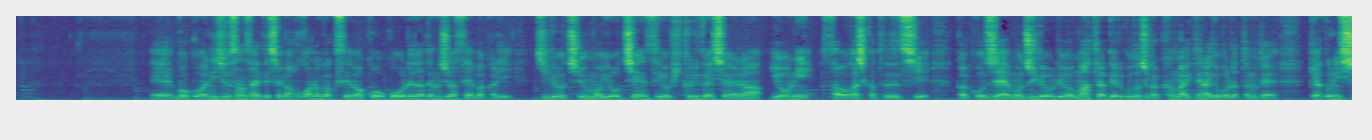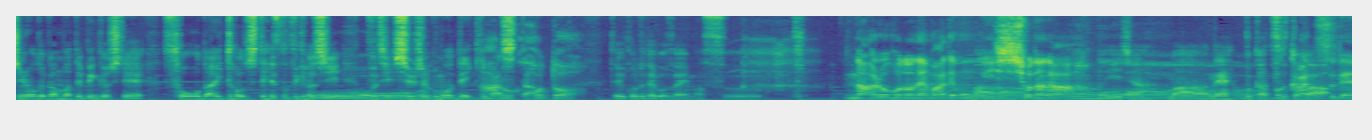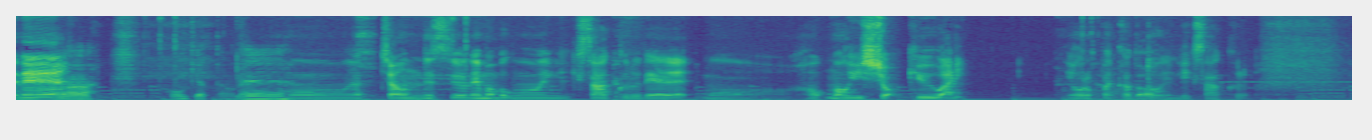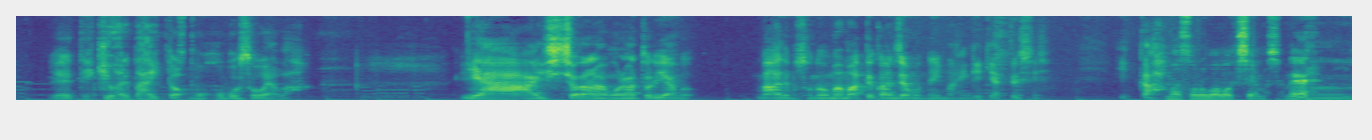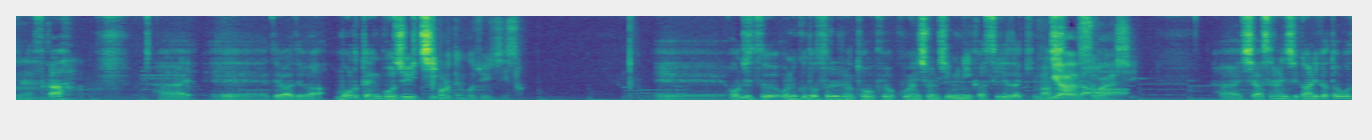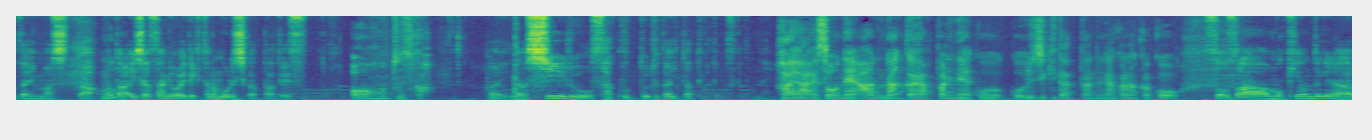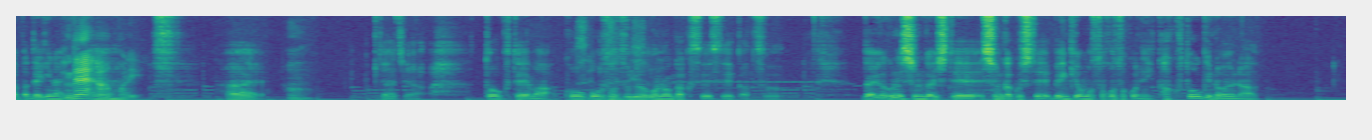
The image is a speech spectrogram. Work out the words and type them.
えー僕は23歳でしたが他の学生は高校出たての18歳ばかり。授業中も幼稚園生をひっくり返したようなように騒がしかったですし学校時代も授業料を巻き上げることしか考えてないところだったので逆に死ぬほど頑張って勉強して壮大として卒業し無事就職もできましなたるほど。ということでございます。なるほどね。まあでもまあ一緒だな、うんもういいじゃん。まあね部活とか。部活でね。あ本気やったのね。もうやっちゃうんですよね。まあ僕も演劇サークルでもうはもう一緒。9割。ヨーロッパ企画と演劇サークル。0.9割バイト。もうほぼそうやわ。いやー一緒だな。モラトリアム。まあでもそのままっていう感じだもんね。今演劇やってるし。いっか。まあそのまま来ちゃいましたね。いいじゃうんないですかはい、えー、ではではモルテン51モルテン51さん。えー、本日お肉とスリルの東京公演初日見に行かせていただきました。いやー素晴らしい。はい、幸せな2時間ありがとうございました。また医者さんにお会いできたのも嬉しかったです。ああ本当ですか。はい。なんかシールをサクッといただいたって書いてますけどね。はいはいそうね。あなんかやっぱりねこうこういう時期だったんでなかなかこそうさもう基本的にはやっぱできないうんでねあんまり。はい。うん。じゃあじゃあトークテーマ高校卒業後の学生生活。大学に進学して進学して勉強もそこそこに格闘技のような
